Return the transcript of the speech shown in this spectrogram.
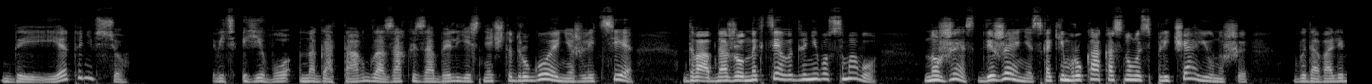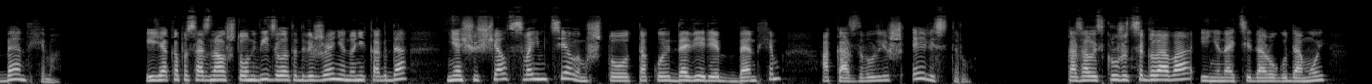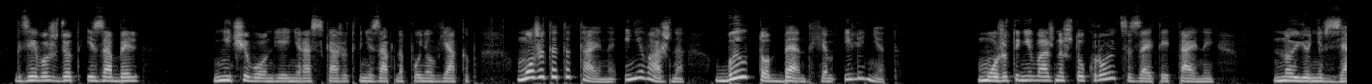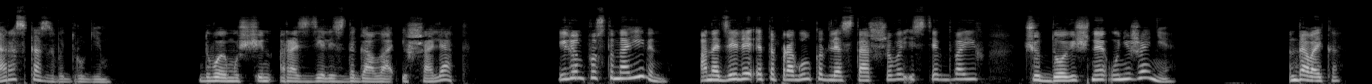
Да и это не все. Ведь его нагота в глазах Изабель есть нечто другое, нежели те два обнаженных тела для него самого. Но жест, движение, с каким рука коснулась плеча юноши, выдавали Бенхема. И Якоб осознал, что он видел это движение, но никогда не ощущал своим телом, что такое доверие Бенхем оказывал лишь Элистеру. Казалось, кружится голова, и не найти дорогу домой, где его ждет Изабель. Ничего он ей не расскажет, внезапно понял Якоб. Может, это тайна, и неважно, был то Бентхем или нет. Может, и неважно, что кроется за этой тайной, но ее нельзя рассказывать другим. Двое мужчин разделись догола и шалят. Или он просто наивен, а на деле это прогулка для старшего из тех двоих — чудовищное унижение. Давай-ка,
